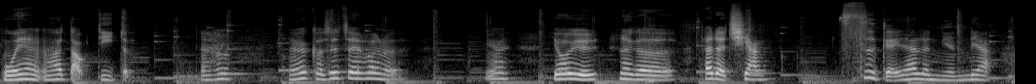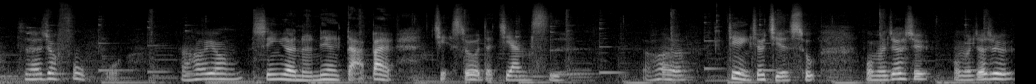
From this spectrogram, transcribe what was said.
模样，然后倒地的。然后，然后可是最后呢，因为由于那个他的枪赐给他的能量，所以他就复活，然后用新的能量打败解所有的僵尸。然后呢，电影就结束，我们就去，我们就去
